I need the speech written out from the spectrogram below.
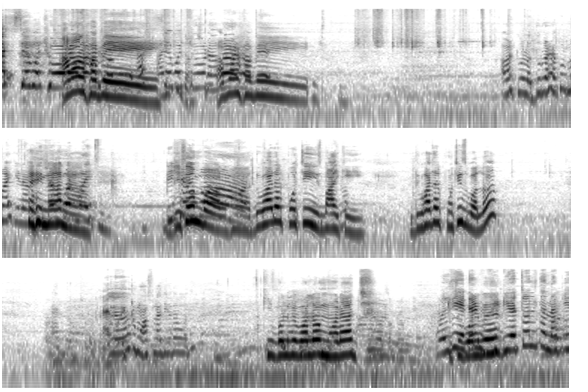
আসছে বছর আবার হবে। আবার হবে। আবার কি বলো দুর্গা ঠাকুর মাইকি না? না না। ডিসেম্বর হ্যাঁ দু হাজার পঁচিশ মাইকি। দু হাজার পঁচিশ বলো। একটু মশলা দিয়ে দাও কি বলবে বলো মহারাজ? বলছি এটা ভিডিও চলছে নাকি?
